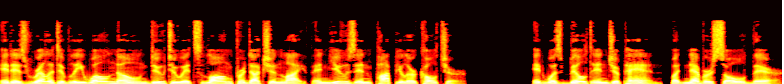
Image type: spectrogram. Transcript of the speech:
It is relatively well known due to its long production life and use in popular culture. It was built in Japan, but never sold there.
